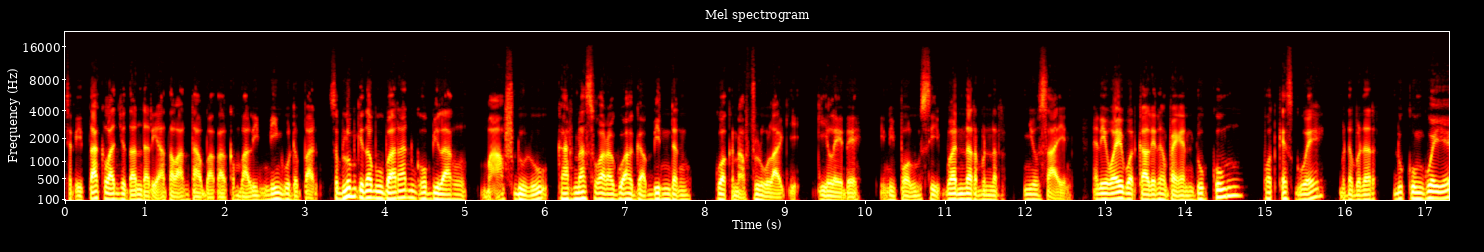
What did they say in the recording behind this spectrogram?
Cerita kelanjutan dari Atalanta bakal kembali minggu depan. Sebelum kita bubaran, gue bilang maaf dulu karena suara gue agak bindeng. Gue kena flu lagi. Gile deh ini polusi bener-bener nyusahin. Anyway, buat kalian yang pengen dukung podcast gue, bener-bener dukung gue ya,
